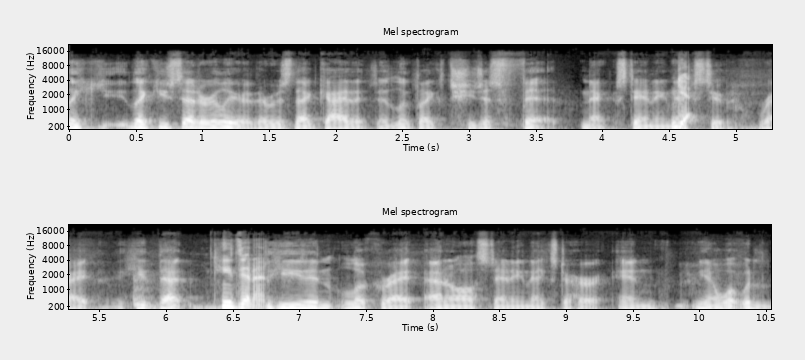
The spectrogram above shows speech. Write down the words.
like you- like you said earlier there was that guy that it looked like she just fit next standing Yeah. next to, right? He that He didn't. he didn't look right at all standing next to her. And you know what would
